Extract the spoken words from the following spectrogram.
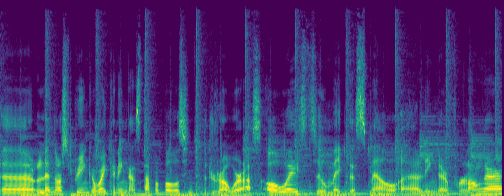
uh, Lenor Spring Awakening Unstoppables into the drawer as always to make the smell uh, linger for longer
